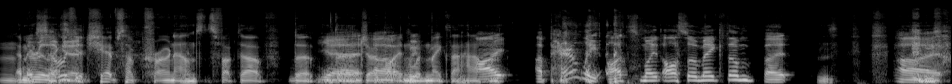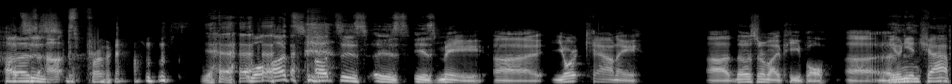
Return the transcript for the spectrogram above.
Mm. That makes really None of your chips have pronouns. It's fucked up that, Yeah, that Joe uh, Biden we- would make that happen. I apparently Utz might also make them, but Mm. uh, Utz is Utz pronouns. Yeah. well, Utz Utz is is is me. Uh, York County. Uh, those are my people. Uh, Union Shop.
